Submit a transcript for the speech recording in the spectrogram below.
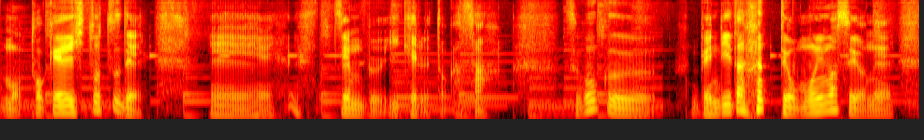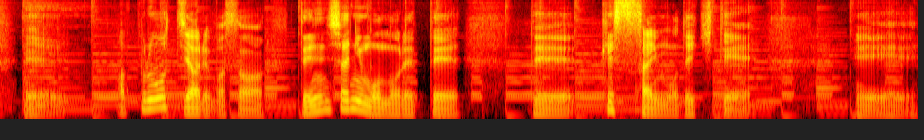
もう時計一つで、えー、全部いけるとかさすごく便利だなって思いますよね。えー、Apple Watch あればさ電車にも乗れてで決済もできて、え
